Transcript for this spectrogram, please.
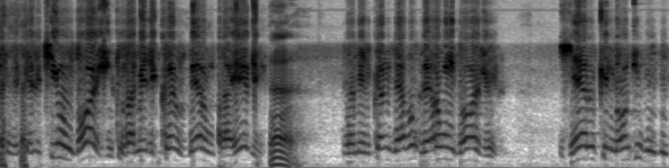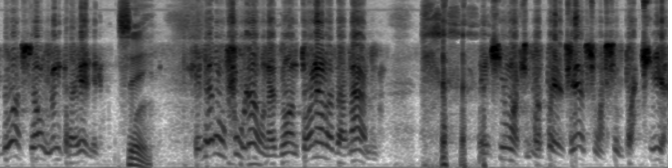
ele, ele, tinha um Dodge que os americanos deram para ele. É os americanos deram, deram um Dodge zero quilômetro de, de doação mesmo para ele. Sim. Ele era um furão, né? Do Antônio era danado. ele tinha uma, uma presença, uma simpatia.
